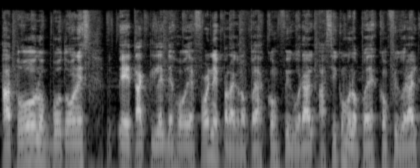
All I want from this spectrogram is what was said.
a todos los botones eh, táctiles de juego de Fortnite para que lo puedas configurar así como lo puedes configurar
